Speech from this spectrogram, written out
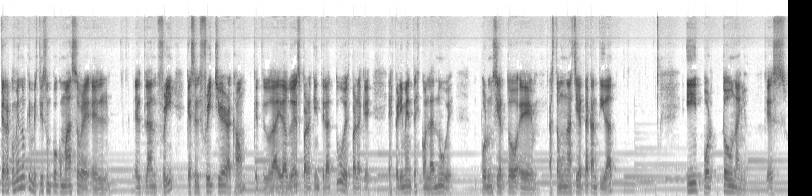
Te recomiendo que investigues un poco más sobre el, el plan free, que es el Free Tier Account, que te lo da AWS para que interactúes, para que experimentes con la nube por un cierto, eh, hasta una cierta cantidad y por todo un año, que es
